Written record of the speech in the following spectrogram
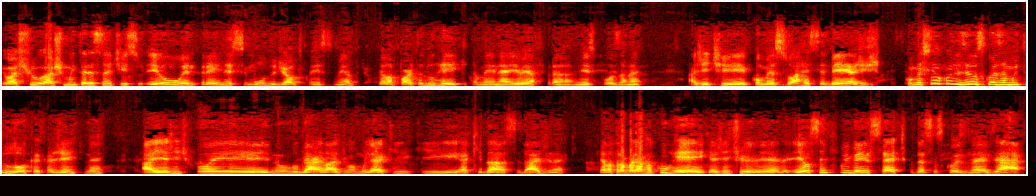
Eu acho, acho muito interessante isso. Eu entrei nesse mundo de autoconhecimento pela porta do reiki também, né? Eu e a Fran, minha esposa, né? A gente começou a receber, a gente começou a acontecer umas coisas muito loucas com a gente, né? Aí a gente foi num lugar lá de uma mulher que, que aqui da cidade, né? Que ela trabalhava com reiki. A gente, eu sempre fui meio cético dessas coisas, né? Eu dizia, ah,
